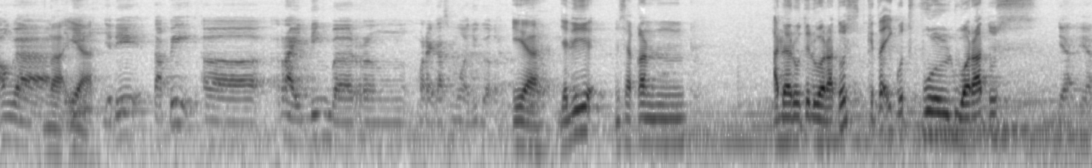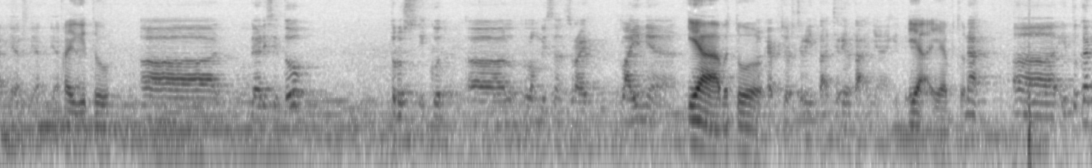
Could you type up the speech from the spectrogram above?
Oh enggak. Enggak, jadi, iya. Jadi tapi eh, riding bareng mereka semua juga kan? iya jadi misalkan ada rute 200 kita ikut full 200 Ya, ya, ya, ya. ya. kayak gitu Eh, dari situ terus ikut eh, long distance ride lainnya iya betul capture cerita ceritanya gitu iya iya betul nah eh, itu kan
